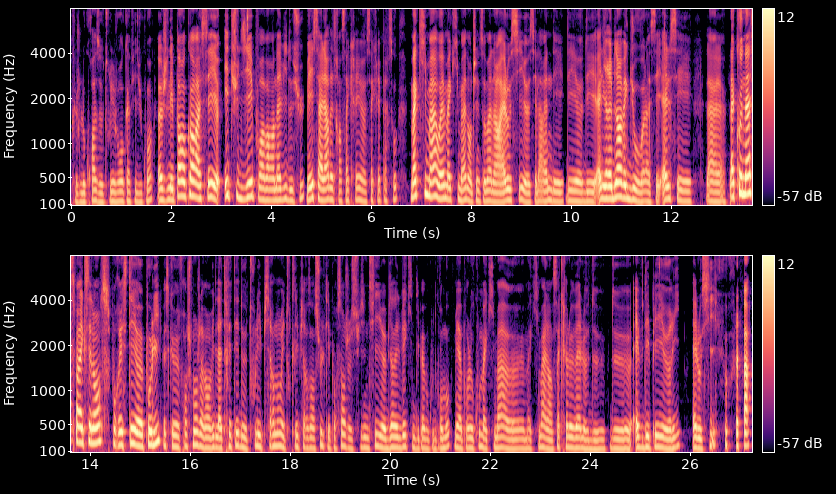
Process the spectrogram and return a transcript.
que je le croise tous les jours au café du coin. je l'ai pas encore assez étudié pour avoir un avis dessus, mais ça a l'air d'être un sacré, sacré perso. Makima, ouais, Makima dans Chainsaw Man. Alors elle aussi, euh, c'est la reine des, euh, des, Elle irait bien avec Duo, voilà. C'est elle, c'est la, connasse par excellence pour rester euh, polie, parce que franchement, j'avais envie de la traiter de tous les pires noms et toutes les pires insultes, et pour ça, je suis une fille bien élevée qui ne dit pas beaucoup de gros mots. Mais pour le coup, Makima, Makima, elle a un sacré level de, de FDP ri elle aussi. voilà.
